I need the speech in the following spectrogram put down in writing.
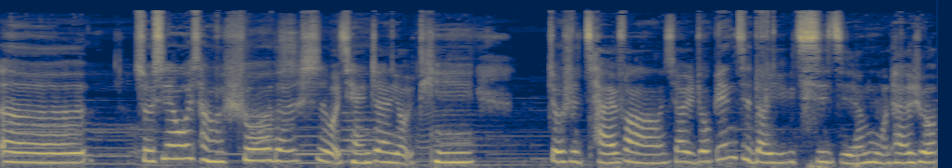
呃，首先我想说的是，我前一阵有听。就是采访小宇宙编辑的一期节目，他就说，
